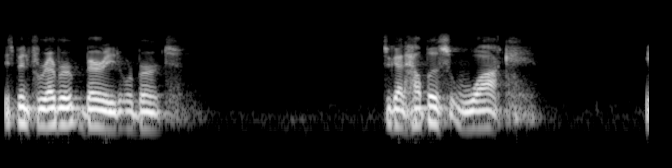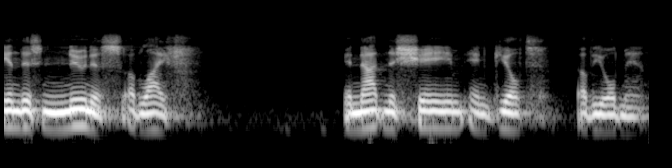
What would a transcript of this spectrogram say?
It's been forever buried or burnt. So, God, help us walk in this newness of life and not in the shame and guilt of the old man.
